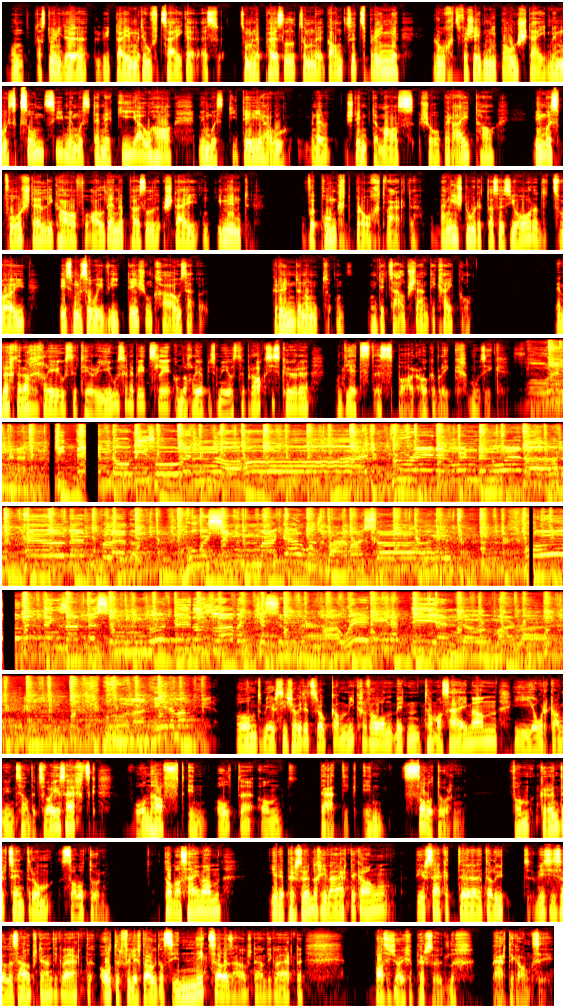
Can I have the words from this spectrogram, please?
Und das tue ich den Leuten auch immer aufzeigen. Es, zu einem Puzzle, zu einem Ganzen zu bringen, braucht es verschiedene Bausteine. Man muss gesund sein, man muss die Energie auch haben, man muss die Idee auch in einem bestimmten Maß schon bereit haben. Man muss die Vorstellung haben von all diesen Puzzlesteinen und die müssen auf einen Punkt gebracht werden. Und manchmal dauert das ein Jahr oder zwei, bis man so weit ist und kann auch gründen und, und, und in die Selbstständigkeit gehen. Wir möchten noch ein bisschen aus der Theorie raus ein bisschen und noch ein bisschen etwas mehr aus der Praxis hören. Und jetzt ein paar Augenblicke Musik. Und wir sind schon wieder zurück am Mikrofon mit dem Thomas Heimann, Jahrgang 1962, wohnhaft in Olten und tätig in Solothurn, vom Gründerzentrum Solothurn. Thomas Heimann, Ihr persönlicher Werdegang, ihr sagt äh, den Leuten, wie sie sollen selbstständig werden oder vielleicht auch, dass sie nicht sollen selbstständig werden Was ist euer persönlicher Werdegang gewesen?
